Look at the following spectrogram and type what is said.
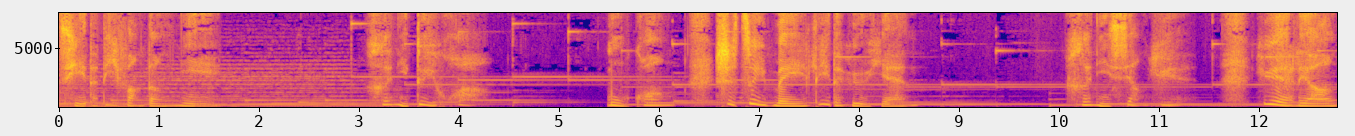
起的地方等你，和你对话。目光是最美丽的语言，和你相约，月亮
